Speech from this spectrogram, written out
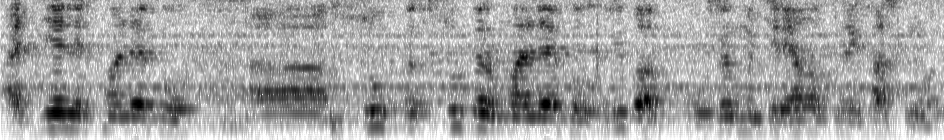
отдельных молекул, а, супер, супермолекул, молекул, либо уже материалов на их основе.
